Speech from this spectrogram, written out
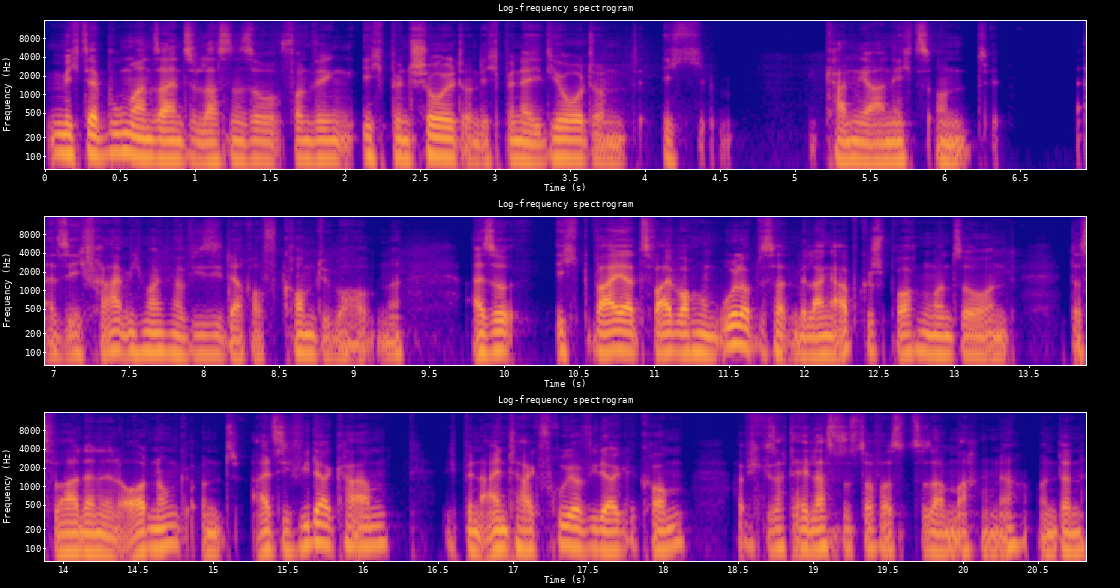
mich der Buhmann sein zu lassen, so von wegen, ich bin schuld und ich bin der Idiot und ich kann gar nichts. Und also ich frage mich manchmal, wie sie darauf kommt überhaupt. Ne? Also ich war ja zwei Wochen im Urlaub, das hatten wir lange abgesprochen und so und das war dann in Ordnung. Und als ich wiederkam, ich bin einen Tag früher wiedergekommen, habe ich gesagt, ey, lasst uns doch was zusammen machen. Ne? Und dann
